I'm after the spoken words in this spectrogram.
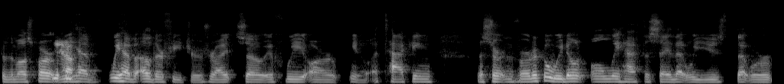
for the most part. Yeah. We have we have other features, right? So if we are you know attacking a certain vertical, we don't only have to say that we use that we're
